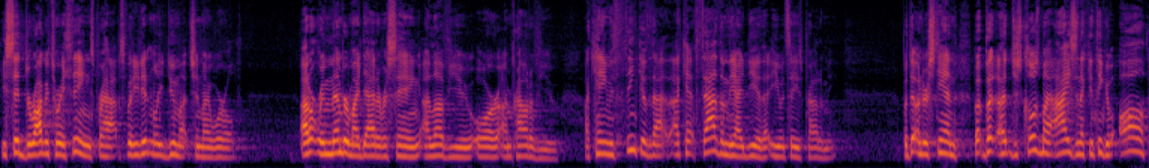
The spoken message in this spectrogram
He said derogatory things, perhaps, but he didn't really do much in my world. I don't remember my dad ever saying, I love you or I'm proud of you. I can't even think of that. I can't fathom the idea that he would say he's proud of me. But to understand, but, but I just close my eyes and I can think of all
